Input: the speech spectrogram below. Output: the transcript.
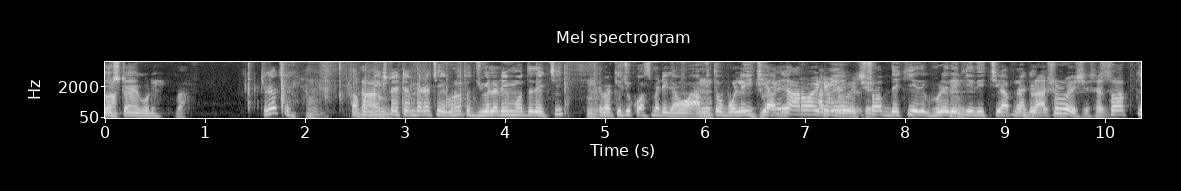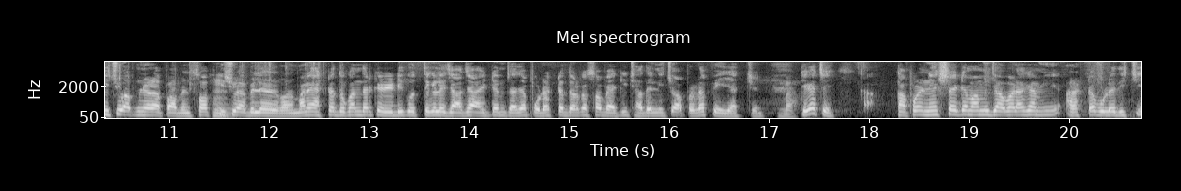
দশ টাকা করে। বাহ। ঠিক আছে? তারপর নেক্সট আইটেম দেখাচ্ছি। এগুলো তো জুয়েলারির মধ্যে দেখছি। এবার কিছু কসমেটিক আমি তো বলেইছি আগে। আরও আমি রয়েছে। সব দেখিয়ে ঘুরে দেখিয়ে দিচ্ছি আপনাকে। সব কিছু আপনারা পাবেন সব কিছু অ্যাভেলেবেল পাবেন। মানে একটা দোকানদারকে রেডি করতে গেলে যা যা আইটেম যা যা প্রোডাক্টের দরকার সব একই ছাদের নিচে আপনারা পেয়ে যাচ্ছেন। ঠিক আছে? তারপরে নেক্সট আইটেম আমি যাওয়ার আগে আমি আরেকটা বলে দিচ্ছি।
